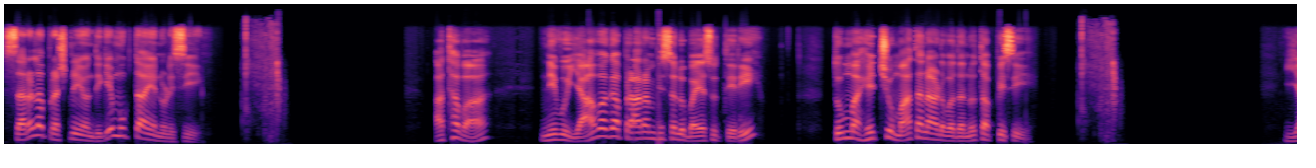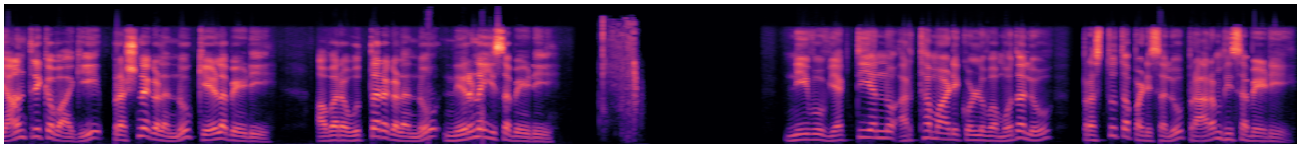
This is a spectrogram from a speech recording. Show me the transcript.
ಸರಳ ಪ್ರಶ್ನೆಯೊಂದಿಗೆ ಮುಕ್ತಾಯ ನುಡಿಸಿ ಅಥವಾ ನೀವು ಯಾವಾಗ ಪ್ರಾರಂಭಿಸಲು ಬಯಸುತ್ತೀರಿ? ತುಂಬ ಹೆಚ್ಚು ಮಾತನಾಡುವುದನ್ನು ತಪ್ಪಿಸಿ. ಯಾಂತ್ರಿಕವಾಗಿ ಪ್ರಶ್ನೆಗಳನ್ನು ಕೇಳಬೇಡಿ. ಅವರ ಉತ್ತರಗಳನ್ನು ನಿರ್ಣಯಿಸಬೇಡಿ. ನೀವು ವ್ಯಕ್ತಿಯನ್ನು ಅರ್ಥಮಾಡಿಕೊಳ್ಳುವ ಮೊದಲು ಪ್ರಸ್ತುತಪಡಿಸಲು ಪ್ರಾರಂಭಿಸಬೇಡಿ.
